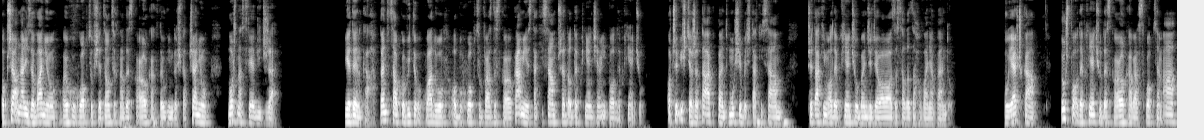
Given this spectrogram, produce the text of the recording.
Po przeanalizowaniu ruchu chłopców siedzących na deskorolkach w drugim doświadczeniu można stwierdzić, że jedynka. Pęd całkowity układu obu chłopców wraz z deskorolkami jest taki sam przed odepchnięciem i po odepchnięciu. Oczywiście, że tak, pęd musi być taki sam. Przy takim odepchnięciu będzie działała zasada zachowania pędu. Dwójeczka. Tuż po odepchnięciu deskorolka wraz z chłopcem A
